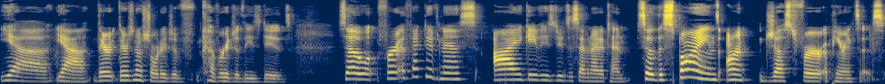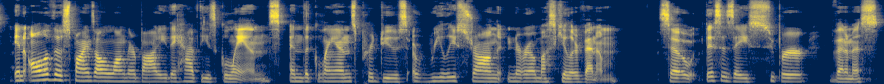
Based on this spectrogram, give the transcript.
Yeah, yeah. There there's no shortage of coverage of these dudes. So, for effectiveness, I gave these dudes a 7 out of 10. So, the spines aren't just for appearances. In all of those spines all along their body, they have these glands, and the glands produce a really strong neuromuscular venom. So, this is a super venomous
